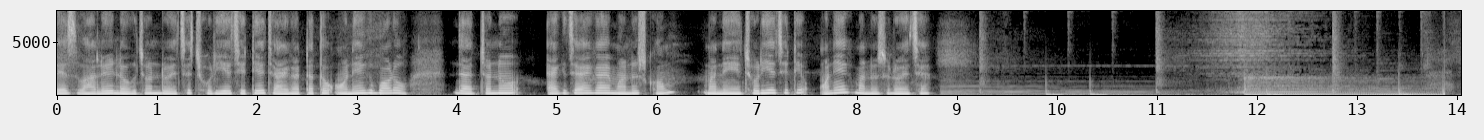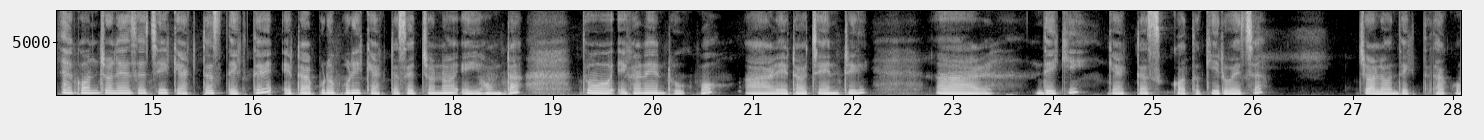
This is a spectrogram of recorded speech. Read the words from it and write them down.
বেশ ভালোই লোকজন রয়েছে, ছড়িয়ে ছিটিয়ে, জায়গাটা তো অনেক বড়, যার জন্য এক জায়গায় মানুষ কম মানে ছড়িয়ে ছিটিয়ে অনেক মানুষ রয়েছে। এখন চলে এসেছি ক্যাকটাস দেখতে। এটা পুরোপুরি ক্যাকটাসের জন্য এই হোমটা তো এখানে ঢুকবো, আর এটা হচ্ছে এন্ট্রি আর দেখি ক্যাকটাস কত কি রয়েছে। চলো দেখতে থাকো।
